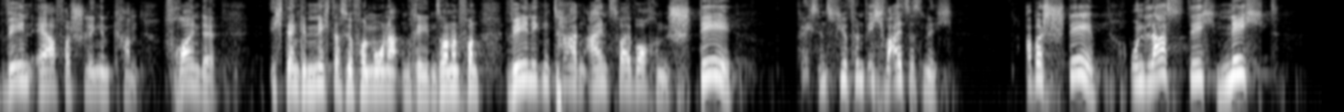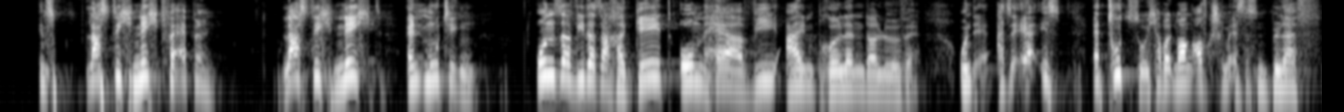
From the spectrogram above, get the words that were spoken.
wen er verschlingen kann. Freunde, ich denke nicht, dass wir von Monaten reden, sondern von wenigen Tagen, ein, zwei Wochen. Steh, vielleicht sind es vier, fünf, ich weiß es nicht. Aber steh und lass dich nicht, ins, lass dich nicht veräppeln. Lass dich nicht entmutigen. Unser Widersacher geht umher wie ein brüllender Löwe. Und er, also er ist, er tut so. Ich habe heute Morgen aufgeschrieben, es ist ein Bluff.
